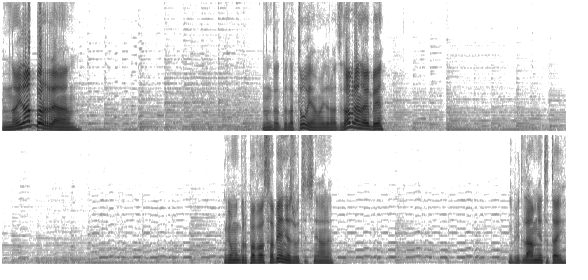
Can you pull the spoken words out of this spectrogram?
No i dobra. No do, dolatuje, moi drodzy. Dobra, no jakby... Mogę mu grupowe osłabienie rzucić, nie? Ale... Jakby dla mnie tutaj...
